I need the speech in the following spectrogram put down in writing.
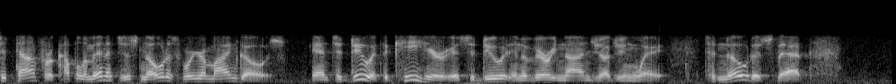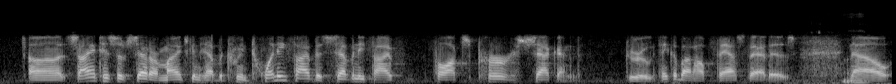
sit down for a couple of minutes, just notice where your mind goes. And to do it, the key here is to do it in a very non judging way. To notice that uh, scientists have said our minds can have between 25 to 75 thoughts per second. Drew, think about how fast that is. Now,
